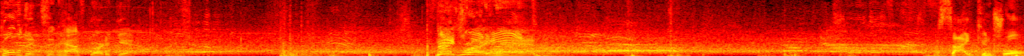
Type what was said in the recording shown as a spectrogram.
Golden's in half guard again. Big right hand. Side control.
